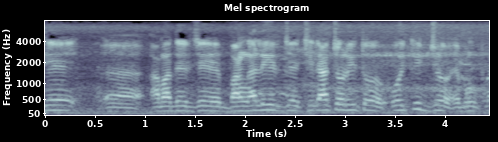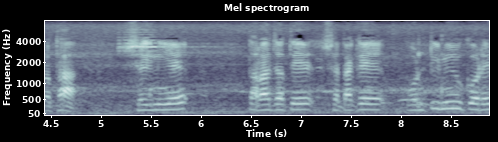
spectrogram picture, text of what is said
যে আমাদের যে বাঙালির যে চিরাচরিত ঐতিহ্য এবং প্রথা, সেই নিয়ে তারা যাতে সেটাকে কন্টিনিউ করে।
